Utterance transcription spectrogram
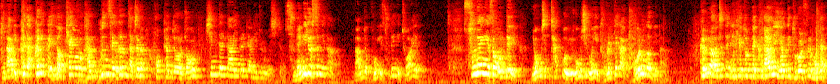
부담이 크다. 그러니까 역행으로 가는 운세 흐름 자체는 보편적으로 조금 힘들다 이걸 이야기해 주는 것이죠. 순행이 좋습니다. 남자 공이 순행이 좋아요. 순행에서 올 때 용신 찾고 용신운이 들을 때가 좋은 겁니다. 그러면 어쨌든 이렇게 들어오는데 그 다음에 여기 들어올 때는 뭐냐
